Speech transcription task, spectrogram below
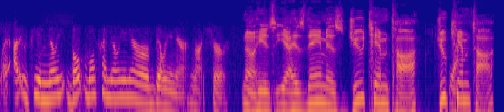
is he a million, multi-millionaire or a billionaire? I'm not sure. No, he's yeah. His name is Joo Tim Ta, Joo yeah. Kim Tiah,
